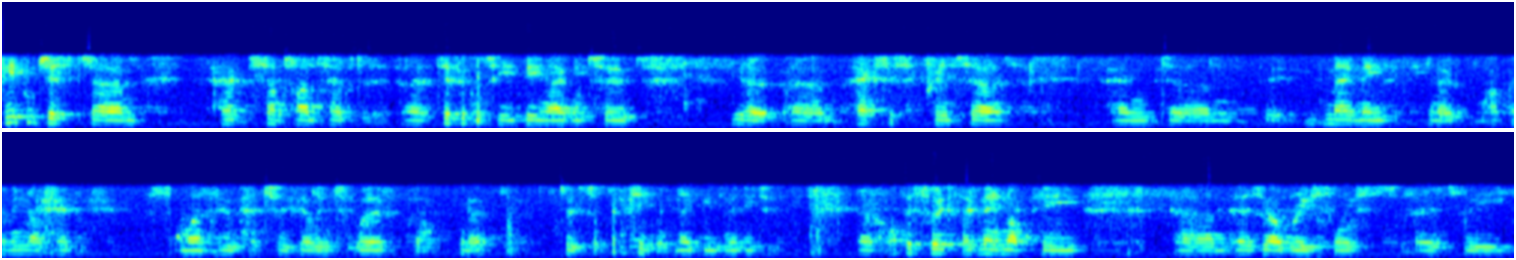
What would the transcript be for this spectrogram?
People just sometimes have difficulty being able to, you know, um, access a printer, and um, it made me, you know, I mean, I had someone who had to go into work, well, you know, do some printing, or maybe they need to uh, office work. They may not be um, as well resourced as we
